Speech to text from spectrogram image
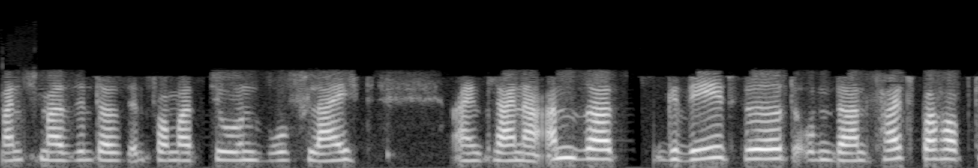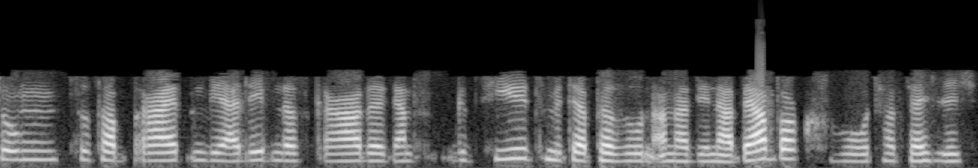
Manchmal sind das Informationen, wo vielleicht ein kleiner Ansatz gewählt wird, um dann Falschbehauptungen zu verbreiten. Wir erleben das gerade ganz gezielt mit der Person Annalena Baerbock, wo tatsächlich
